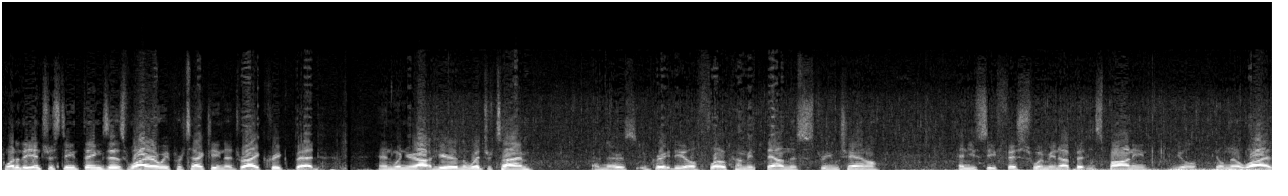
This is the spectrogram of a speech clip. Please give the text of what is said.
One of the interesting things is why are we protecting a dry creek bed? And when you're out here in the wintertime, and there's a great deal of flow coming down this stream channel and you see fish swimming up it and spawning, you'll, you'll know why.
